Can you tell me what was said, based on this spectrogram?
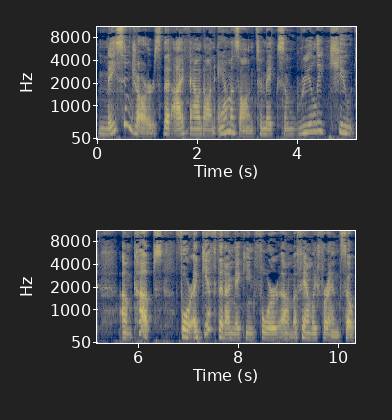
mason jars that I found on Amazon to make some really cute um, cups for a gift that I'm making for um, a family friend. So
